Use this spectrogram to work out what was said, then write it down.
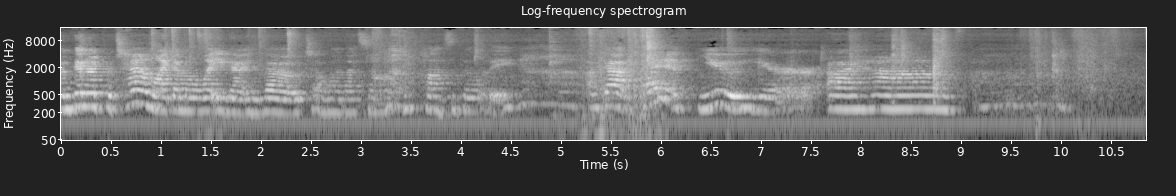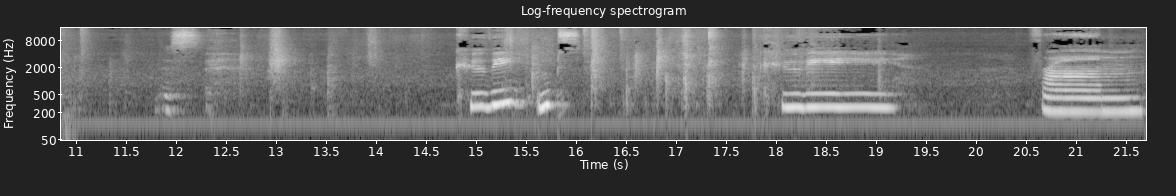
I'm gonna pretend like I'm gonna let you guys vote, although that's not a possibility. I've got quite a few here. I have um, this Cuvée, oops, Cuvée from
